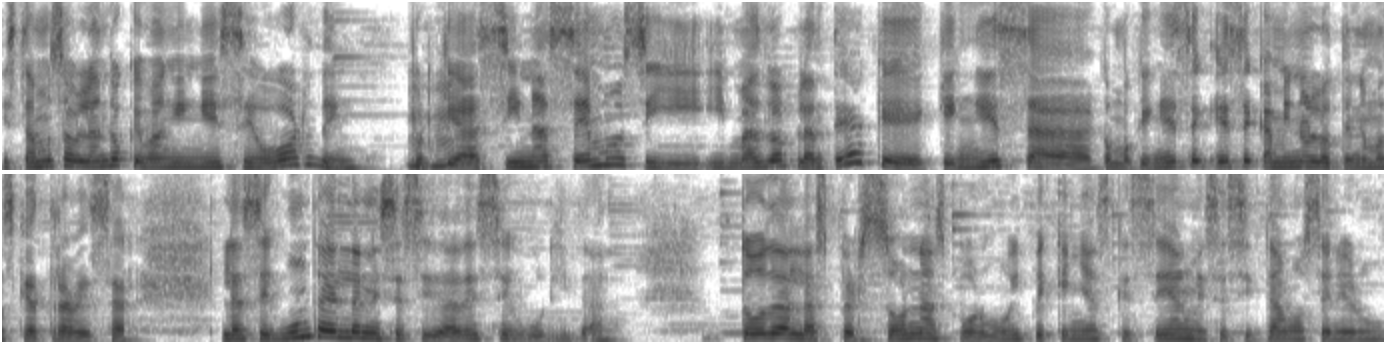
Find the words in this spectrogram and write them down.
Estamos hablando que van en ese orden porque así nacemos y, más lo plantea que, en esa, como que en ese, ese camino lo tenemos que atravesar. La segunda es la necesidad de seguridad. Todas las personas, por muy pequeñas que sean, necesitamos tener un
